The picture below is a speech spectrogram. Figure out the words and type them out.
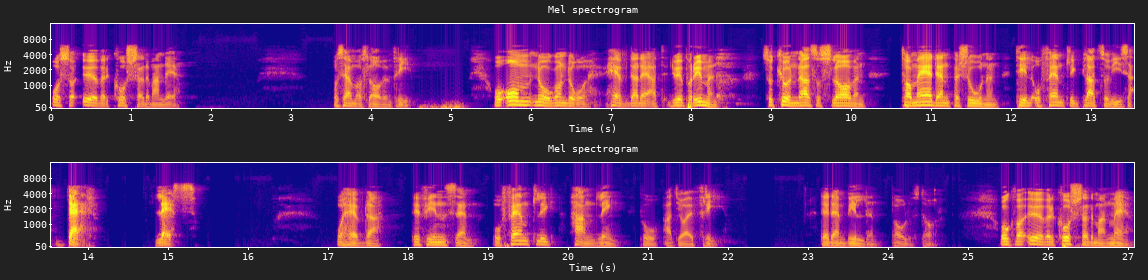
och så överkorsade man det. Och sen var slaven fri. Och om någon då hävdade att du är på rymmen så kunde alltså slaven ta med den personen till offentlig plats och visa där, läs. Och hävda det finns en offentlig handling på att jag är fri. Det är den bilden Paulus tar. Och vad överkorsade man med?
